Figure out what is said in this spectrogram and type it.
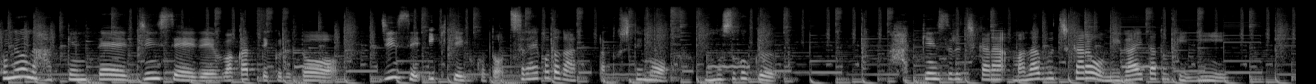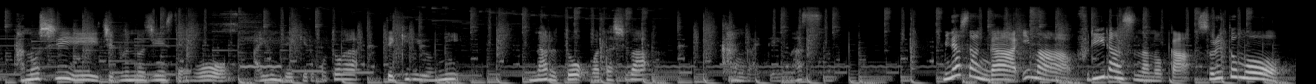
このような発見って人生で分かってくると人生生きていくこと辛いことがあったとしてもものすごく発見する力学ぶ力を磨いた時に楽しい自分の人生を歩んでいけることができるようになると私は皆さんが今フリーランスなのかそれとも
